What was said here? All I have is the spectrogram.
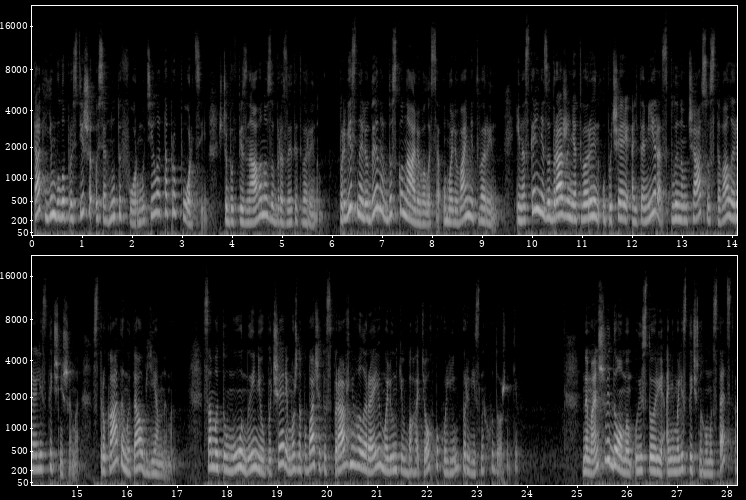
Так їм було простіше осягнути форму тіла та пропорції, щоб впізнавано зобразити тварину. Первісна людина вдосконалювалася у малюванні тварин, і наскельні зображення тварин у печері Альтаміра з плином часу ставали реалістичнішими, строкатими та об'ємними. Саме тому нині у печері можна побачити справжню галерею малюнків багатьох поколінь первісних художників. Не менш відомим у історії анімалістичного мистецтва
